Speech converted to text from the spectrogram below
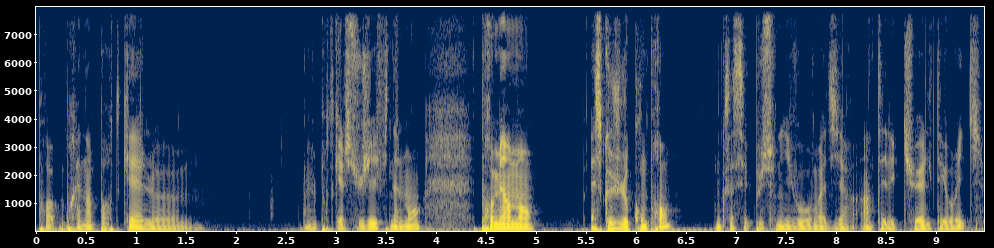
pour à peu près n'importe quel, euh, n'importe quel sujet finalement. Premièrement, est-ce que je le comprends? Donc ça c'est plus au niveau, on va dire, intellectuel, théorique.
